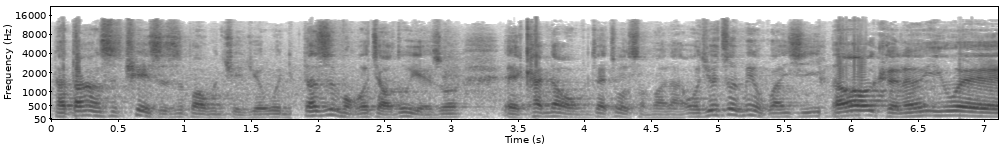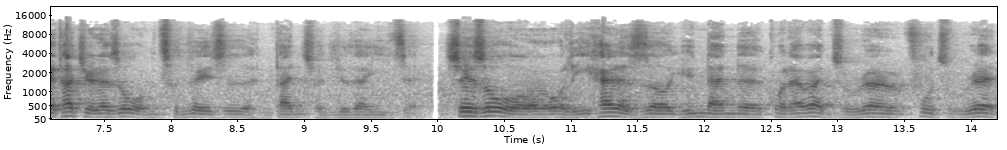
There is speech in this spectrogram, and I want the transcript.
那当然是确实是帮我们解决问题，但是某个角度也说，诶，看到我们在做什么了，我觉得这没有关系。然后可能因为他觉得说我们纯粹是很单纯就在义诊，所以说我我离开的时候，云南的国台办主任、副主任，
